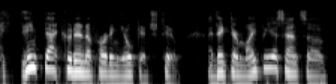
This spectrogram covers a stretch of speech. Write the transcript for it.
I think that could end up hurting Jokic too. I think there might be a sense of,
